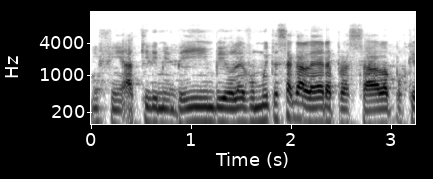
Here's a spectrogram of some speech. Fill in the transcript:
enfim, Aquile Mbembe, eu levo muito essa galera para a sala porque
